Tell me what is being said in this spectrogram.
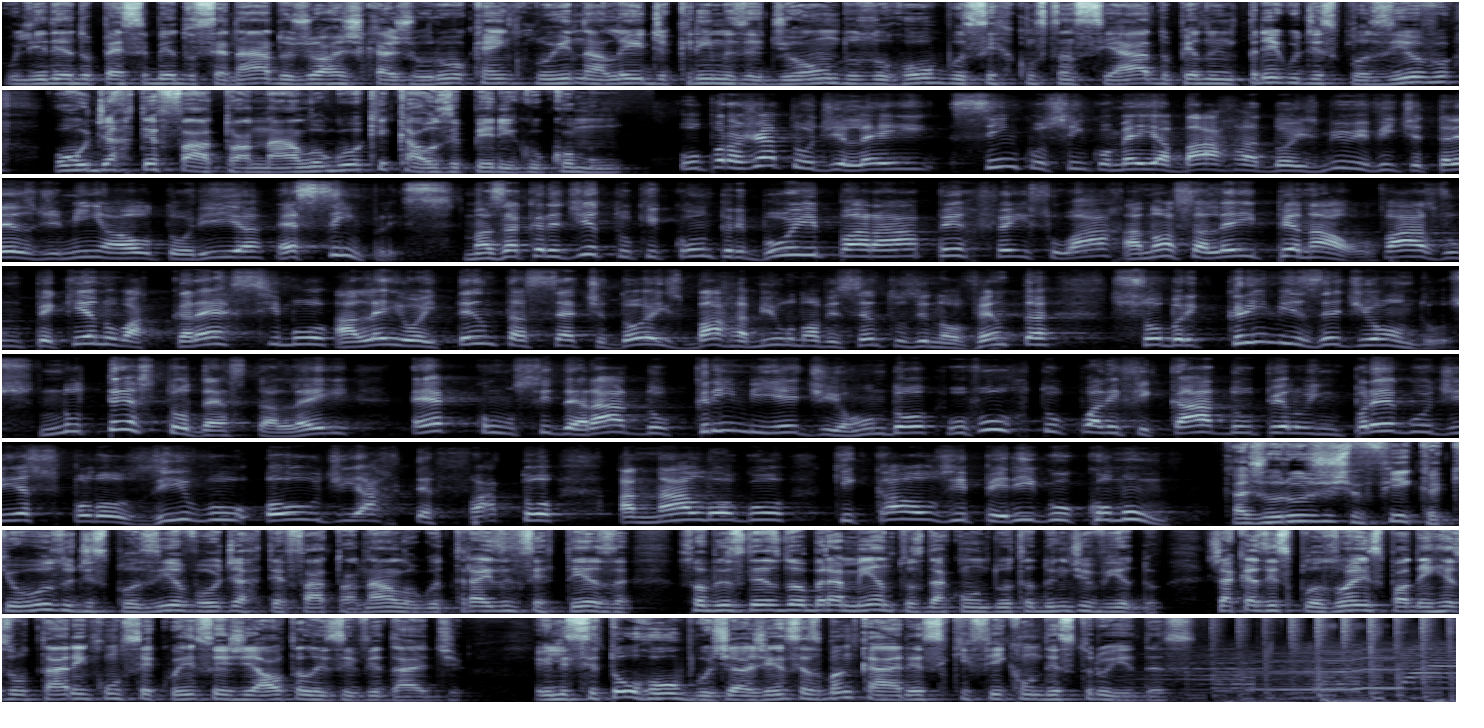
O líder do PSB do Senado, Jorge Cajuru, quer incluir na lei de crimes hediondos o roubo circunstanciado pelo emprego de explosivo ou de artefato análogo que cause perigo comum. O projeto de lei 556-2023 de minha autoria é simples, mas acredito que contribui para aperfeiçoar a nossa lei penal. Faz um pequeno acréscimo à lei 8072-1990 sobre crimes hediondos. No texto desta lei é considerado crime hediondo o furto qualificado pelo emprego de explosivo ou de artefato análogo que cause perigo comum. Cajuru justifica que o uso de explosivo ou de artefato análogo traz incerteza sobre os desdobramentos da conduta do indivíduo, já que as explosões podem resultar em consequências de alta lesividade. Ele citou roubos de agências bancárias que ficam destruídas.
